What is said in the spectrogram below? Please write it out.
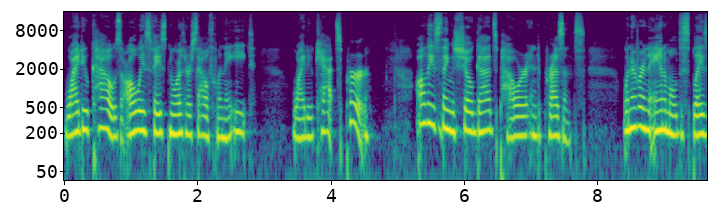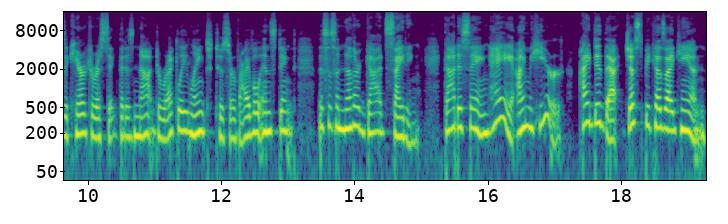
Why do cows always face north or south when they eat? Why do cats purr? All these things show God's power and presence. Whenever an animal displays a characteristic that is not directly linked to survival instinct, this is another God sighting. God is saying, Hey, I'm here. I did that just because I can.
